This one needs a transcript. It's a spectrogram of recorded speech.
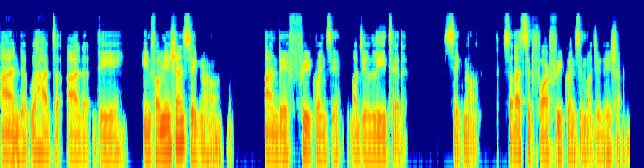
and we had to add the information signal and the frequency modulated signal. So that's it for frequency modulation.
